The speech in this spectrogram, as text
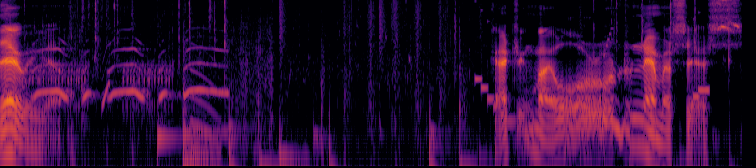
There we go. Catching my old nemesis.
